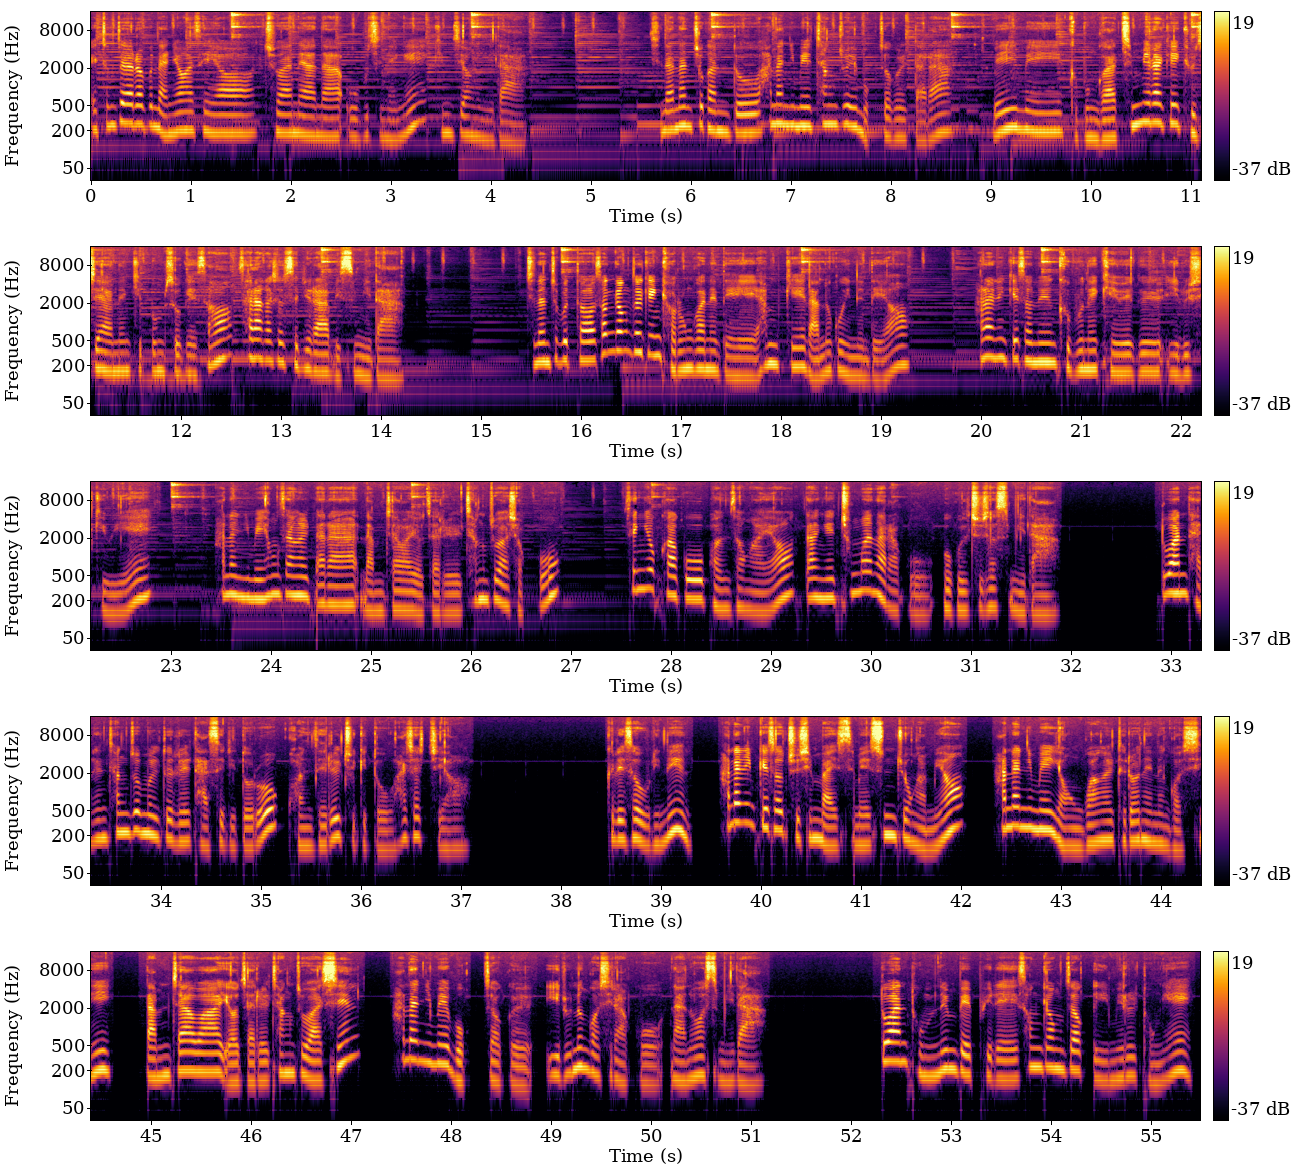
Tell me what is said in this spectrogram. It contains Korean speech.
애청자 여러분 안녕하세요. 주안의 하나 오부 진행의 김지영입니다. 지난 한 주간도 하나님의 창조의 목적을 따라 매일매일 그분과 친밀하게 교제하는 기쁨 속에서 살아가셨으리라 믿습니다. 지난주부터 성경적인 결혼관에 대해 함께 나누고 있는데요. 하나님께서는 그분의 계획을 이루시기 위해 하나님의 형상을 따라 남자와 여자를 창조하셨고 생육하고 번성하여 땅에 충만하라고 복을 주셨습니다. 또한 다른 창조물들을 다스리도록 권세를 주기도 하셨지요. 그래서 우리는 하나님께서 주신 말씀에 순종하며 하나님의 영광을 드러내는 것이 남자와 여자를 창조하신 하나님의 목적을 이루는 것이라고 나누었습니다. 또한 돕는 배필의 성경적 의미를 통해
